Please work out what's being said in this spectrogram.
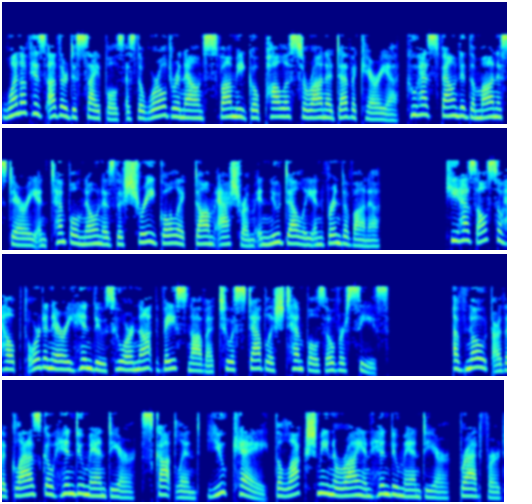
One of his other disciples is the world-renowned Swami Gopala Sarana Devacharya, who has founded the monastery and temple known as the Sri Golok Dham Ashram in New Delhi and Vrindavana. He has also helped ordinary Hindus who are not Vaisnava to establish temples overseas. Of note are the Glasgow Hindu Mandir, Scotland, UK, the Lakshmi Narayan Hindu Mandir, Bradford,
